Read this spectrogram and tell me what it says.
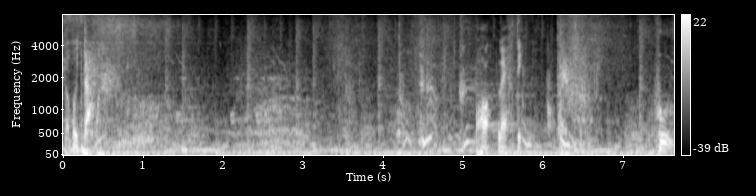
No muita. Oho, lehti. Hui.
